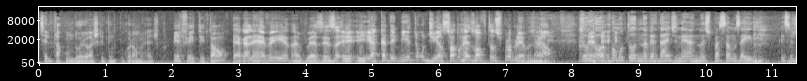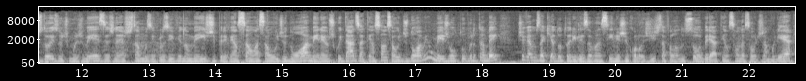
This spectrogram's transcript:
se ele está com dor, eu acho que ele tem que procurar um médico. Perfeito. Então, pega leve aí, né? Às vezes, e, e academia de um dia só não resolve todos os problemas, né? Não. Doutor, como todo, na verdade, né? Nós passamos aí esses dois últimos meses, né? Estamos, inclusive, no mês de prevenção à saúde do homem, né? Os cuidados, atenção à saúde do homem, o mês de outubro também. Tivemos aqui a doutora Elisa Vancini, ginecologista, falando sobre a atenção da saúde da mulher.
